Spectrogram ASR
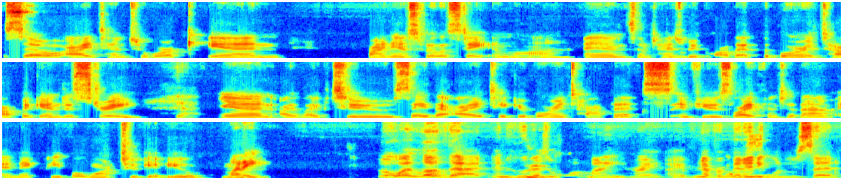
So I tend to work in finance, real estate, and law. And sometimes mm-hmm. we call that the boring topic industry. Yeah. And I like to say that I take your boring topics, infuse life into them, and make people want to give you money. Oh, I love that. And who mm-hmm. doesn't want money, right? I've never yes. met anyone who said,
